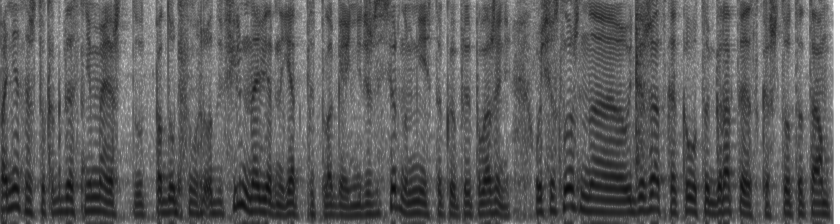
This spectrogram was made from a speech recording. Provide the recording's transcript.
понятно, что когда снимаешь подобного рода фильм, наверное, я предполагаю, не режиссер, но у меня есть такое предположение, очень сложно удержаться какого-то гротеска, что-то там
